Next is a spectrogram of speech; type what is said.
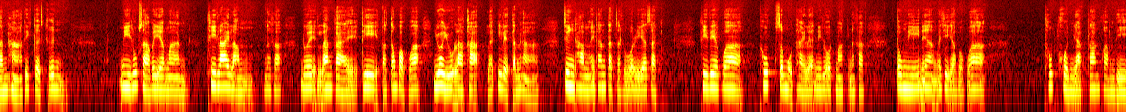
ตัณหาที่เกิดขึ้น มีลูกสาวพยามารที่ไล่ลำนะคะ ด้วยร่างกายที่ต้องบอกว่ายั่วยุราคะและกิเลสตัณหา จึงทำให้ท่านตรัสรู้อริยสัจที่เรียกว่าทุกสมุทัยและนิโรธมรรคนะคะ ตรงนี้เนี่ยไม่ช่อยากบอกว่า ทุกคนอยากสร้างความดี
